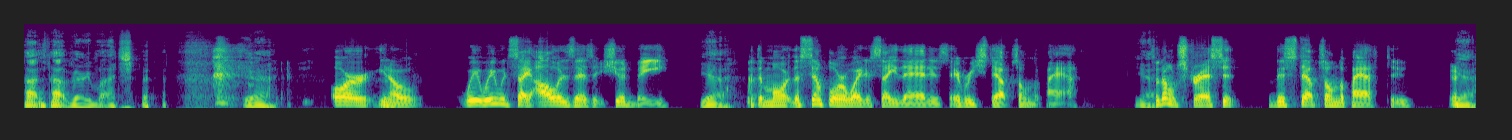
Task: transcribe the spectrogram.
not not very much. yeah, Or you know, we we would say all is as it should be, yeah, but the more the simpler way to say that is every step's on the path. yeah, So don't stress it. This step's on the path too. yeah.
